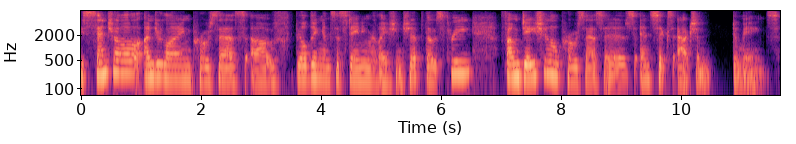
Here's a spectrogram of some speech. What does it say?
essential underlying process of building and sustaining relationship, those three foundational processes and six action domains.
